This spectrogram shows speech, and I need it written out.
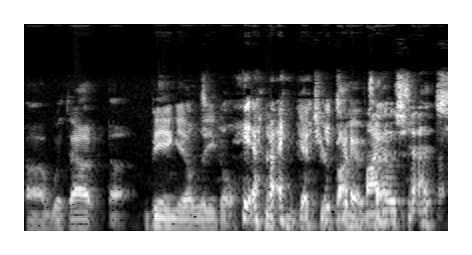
uh, without uh, being illegal. Yeah, right. get your Get your biotouch.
